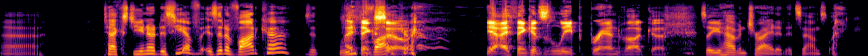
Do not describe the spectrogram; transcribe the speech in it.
Uh, Tex, do you know? Does he have? Is it a vodka? Is it? Leap I Leap think so. Yeah, I think it's Leap brand vodka. so you haven't tried it. It sounds like.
